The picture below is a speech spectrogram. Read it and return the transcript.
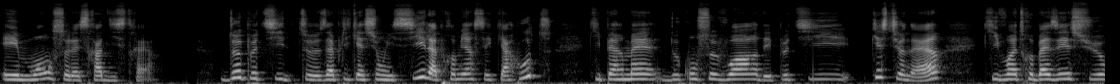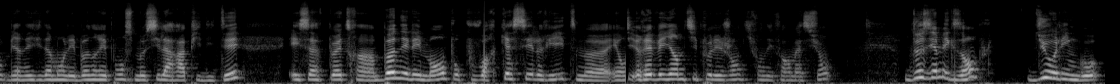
et moins on se laissera distraire. Deux petites applications ici. La première, c'est Kahoot, qui permet de concevoir des petits questionnaires qui vont être basés sur, bien évidemment, les bonnes réponses, mais aussi la rapidité. Et ça peut être un bon élément pour pouvoir casser le rythme et réveiller un petit peu les gens qui font des formations. Deuxième exemple, Duolingo.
